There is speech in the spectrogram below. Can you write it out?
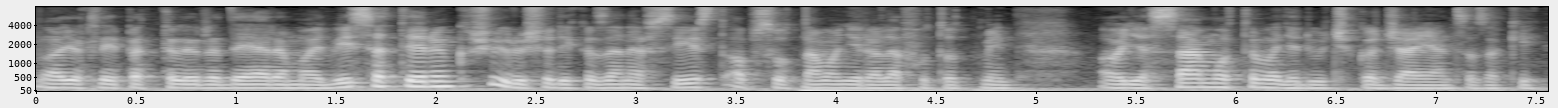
nagyot lépett előre, de erre majd visszatérünk. Sűrűsödik az NFC East, abszolút nem annyira lefutott, mint ahogy ezt számoltam, egyedül csak a Giants az, aki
